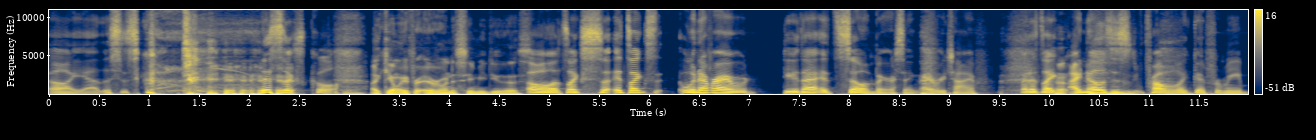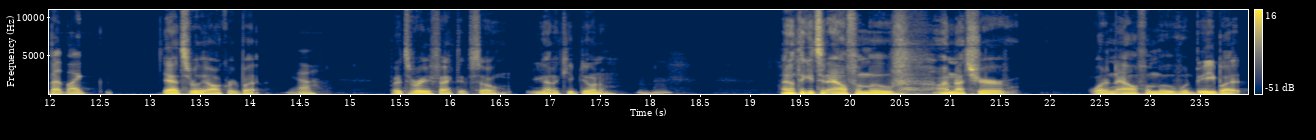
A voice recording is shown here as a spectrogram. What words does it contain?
oh, yeah, this is cool. this looks cool. I can't wait for everyone to see me do this. Oh, it's like, so, it's like whenever I would do that, it's so embarrassing every time. But it's like, I know this is probably good for me, but like, Yeah, it's really awkward, but yeah. but it's very effective. So you got to keep doing them. Mm-hmm. I don't think it's an alpha move. I'm not sure what an alpha move would be, but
